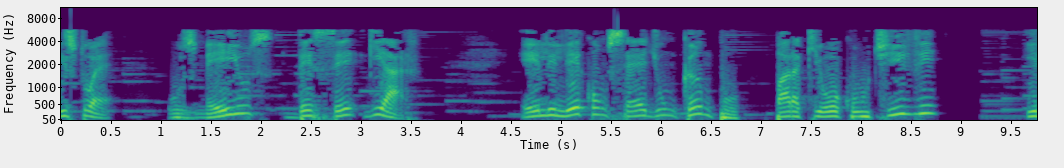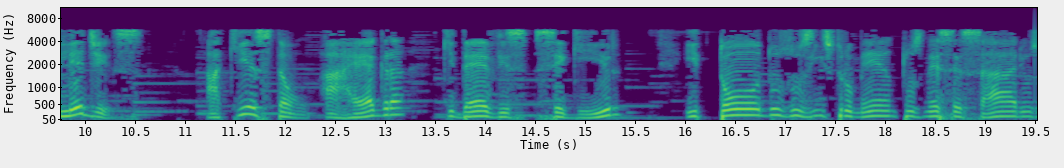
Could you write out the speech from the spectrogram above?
isto é, os meios de se guiar. Ele lhe concede um campo para que o cultive e lhe diz: Aqui estão a regra que deves seguir e todos os instrumentos necessários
